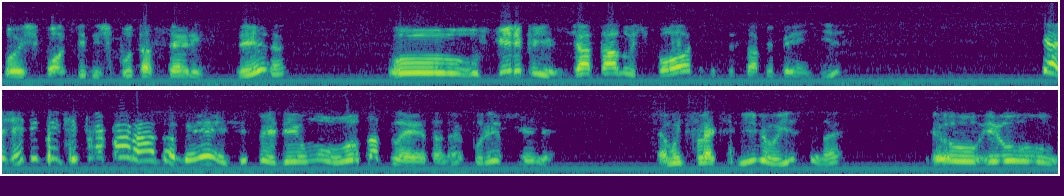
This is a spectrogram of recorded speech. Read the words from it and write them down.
o esporte que disputa a Série C, né? O, o Felipe já está no esporte, você sabe bem disso. E a gente tem que se preparar também, se perder um ou outro atleta, né? Por isso que é muito flexível isso, né? Eu, eu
